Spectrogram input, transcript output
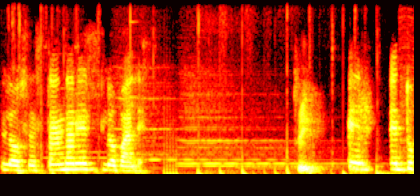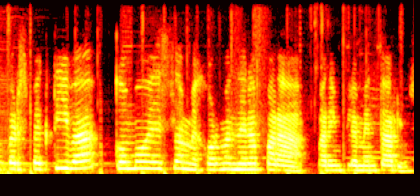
los estándares globales. Sí, en, tu perspectiva, ¿cómo es la mejor manera para, para, implementarlos?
